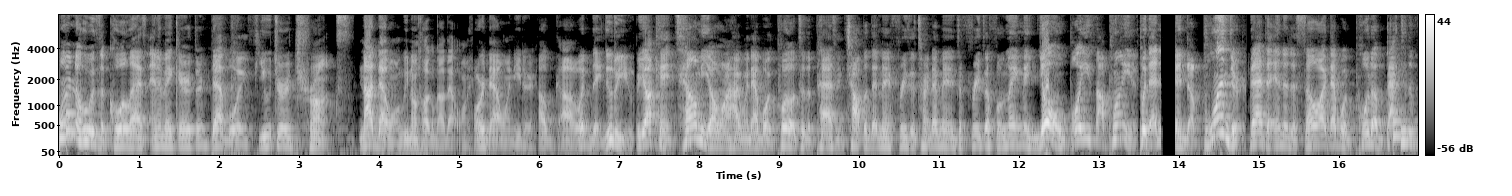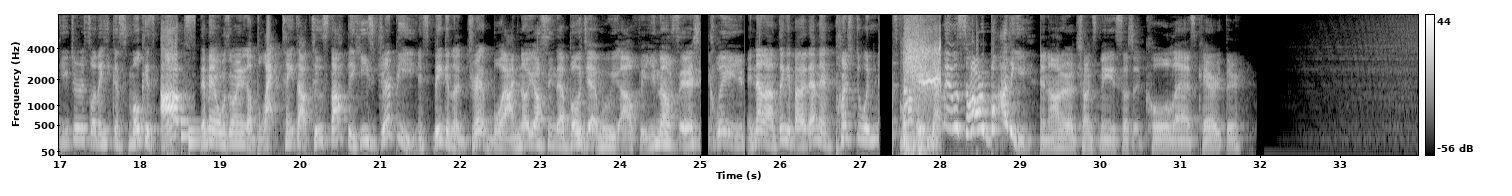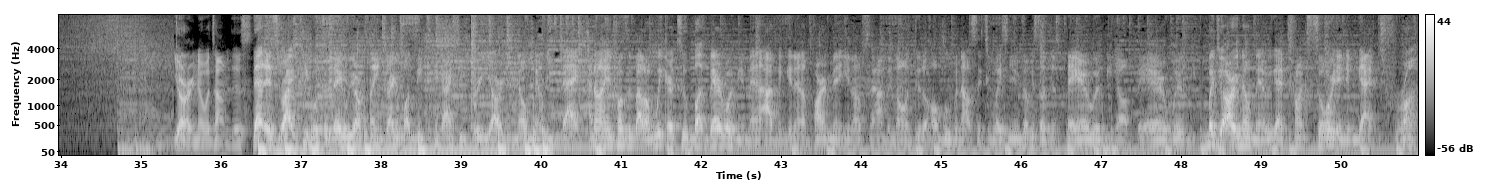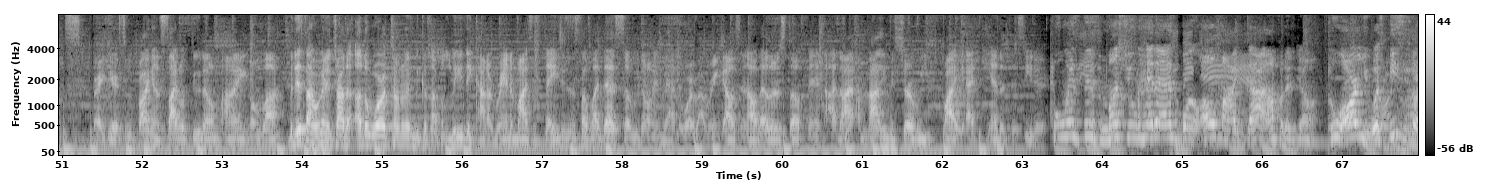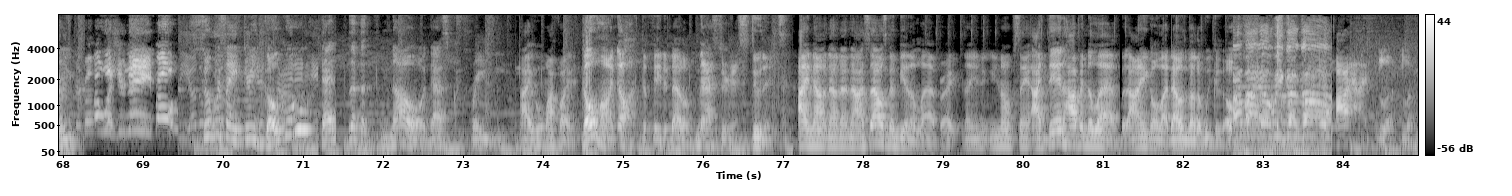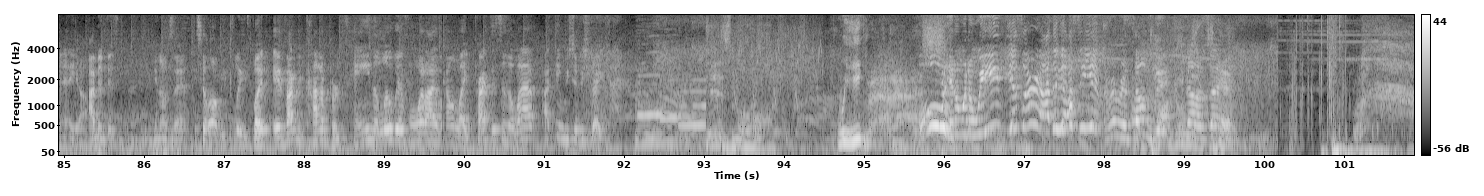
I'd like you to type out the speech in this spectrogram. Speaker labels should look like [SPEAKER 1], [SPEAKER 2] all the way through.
[SPEAKER 1] Wanna know who is a cool ass anime character? That boy, Future Trunks. Not that one, we don't talk about that one. Or that one either. Oh god, what did they do to you? But y'all can't tell me y'all wanna hide when that boy pulled up to the past and chopped up that man Frieza, turned that man into Frieza from lame man. Yo, boy, stop playing. Put that in the blender. Then at the end of the cell arc, that boy pulled up back to the future so that he can smoke his ops. That man was wearing a black tank top too. Stop it, he's drippy. And speaking of drip, boy, I know y'all seen that Bojack movie outfit. You know what I'm saying? That shit clean. And now that I'm thinking about it, that man punched through a that man was hard body. In honor of Trunks being such a cool ass character, You already know what time it is. That is right, people. Today we are playing Dragon Ball Z Tenkaichi 3. You already know, man. We back. I know I ain't posted about a week or two, but bear with me, man. I've been getting an apartment, you know what I'm saying? I've been going through the whole moving out situation, you feel me? So just bear with me, y'all. Bear with me. But you already know, man. We got Trunks Sword and then we got Trunks right here. So we're probably gonna cycle through them. I ain't gonna lie. But this time we're gonna try the other world tournament because I believe they kind of randomize the stages and stuff like that. So we don't even have to worry about ring outs and all that other stuff. And I'm not, I'm not even sure who you fight at the end of this either. Who is this mushroom head ass boy? Oh my god. I'm finna jump. Who are you? What species are you?
[SPEAKER 2] Bro, what's your name, bro?
[SPEAKER 1] Super Saiyan 3 Goku? That is at the no, that's crazy. Alright, who am I fighting? Gohan! Oh, defeated battle. Master and student. Alright, now, now, now, now. So I was gonna be in the lab, right? You, you, know what I'm saying? I did hop in the lab, but I ain't gonna lie. That was about a week ago.
[SPEAKER 2] About a week ago!
[SPEAKER 1] I, I, look, look, man, y'all. I've been busy. You know what I'm saying? Chill on me, please. But if I can kind of pertain a little bit from what I kind of like practice in the lab, I think we should be straight. Dismal. Weave? Oh, hit him with a weave? Yes, sir. I think y'all see it. Remember, it's some of it. You know what I'm saying?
